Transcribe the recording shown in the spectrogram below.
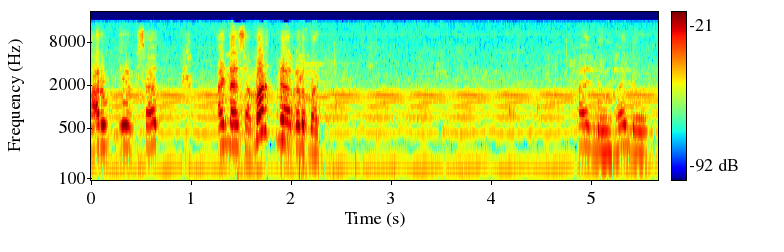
ಹಾರ್ಮೋನಿಯಂ ಸಾದ್, ಅಣ್ಣ ಸಮರ್ಥ ಮಠ ಹಲೋ, ಹಲೋ ಿ.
